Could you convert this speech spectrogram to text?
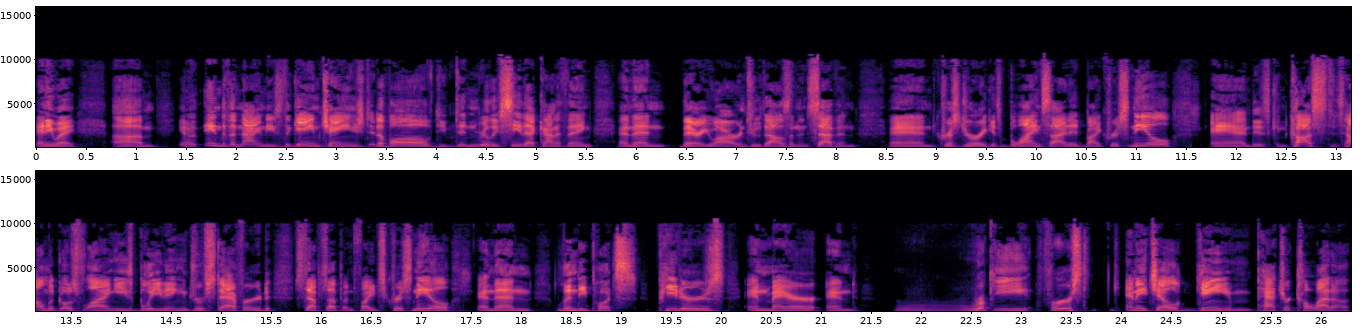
Anyway, um, you know, into the 90s, the game changed, it evolved. You didn't really see that kind of thing. And then there you are in 2007, and Chris Drury gets blindsided by Chris Neil and is concussed. His helmet goes flying. He's bleeding. Drew Stafford steps up and fights Chris Neil. And then Lindy puts Peters and Mair and rookie first NHL game, Patrick Kaleta,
